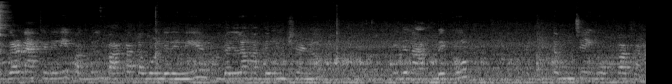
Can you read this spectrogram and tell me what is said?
ಒಗ್ಗರಣೆ ಹಾಕಿದ್ದೀನಿ. ಪಕ್ಕದಲ್ಲಿ ಪಾಕ ತಗೊಂಡಿದ್ದೀನಿ. ಬೆಲ್ಲ ಮತ್ತು ಹುಣಸೆಹಣ್ಣು. ಇದನ್ನ ಹಾಕಬೇಕು. ಅದಕ್ಕಿಂತ ಮುಂಚೆ ಈಗ ಉಪ್ಪು ಹಾಕೋಣ.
